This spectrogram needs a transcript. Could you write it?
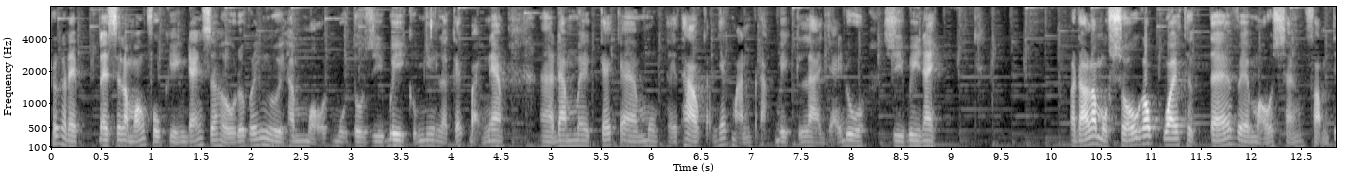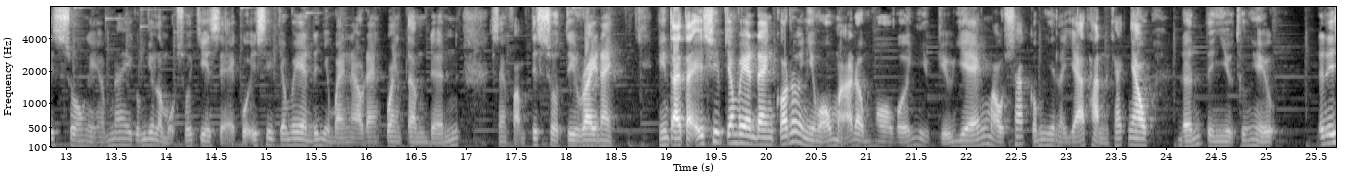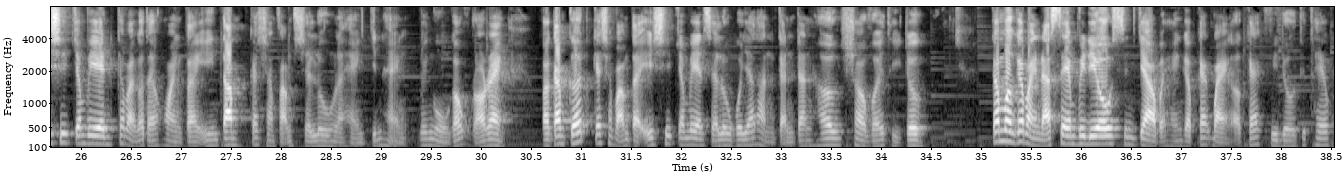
rất là đẹp đây sẽ là món phụ kiện đáng sở hữu đối với người hâm mộ MotoGP cũng như là các bạn nam à, đam mê các à, môn thể thao cảm giác mạnh và đặc biệt là giải đua GP này và đó là một số góc quay thực tế về mẫu sản phẩm Tissot ngày hôm nay cũng như là một số chia sẻ của eShip.vn đến những bạn nào đang quan tâm đến sản phẩm Tissot T-Ray này. Hiện tại tại eShip.vn đang có rất là nhiều mẫu mã đồng hồ với nhiều kiểu dáng, màu sắc cũng như là giá thành khác nhau đến từ nhiều thương hiệu. Đến eShip.vn các bạn có thể hoàn toàn yên tâm các sản phẩm sẽ luôn là hàng chính hãng với nguồn gốc rõ ràng và cam kết các sản phẩm tại eShip.vn sẽ luôn có giá thành cạnh tranh hơn so với thị trường. Cảm ơn các bạn đã xem video, xin chào và hẹn gặp các bạn ở các video tiếp theo.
